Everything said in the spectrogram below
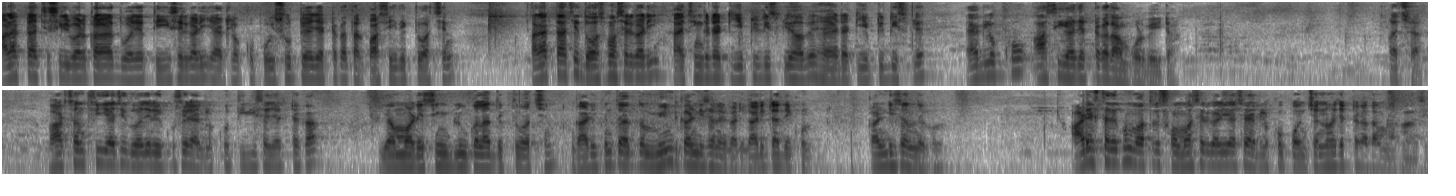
আর একটা আছে সিলভার কালার দু হাজার তেইশের গাড়ি, এক লক্ষ পঁয়ষট্টি হাজার টাকা, তার পাশেই দেখতে পাচ্ছেন। আর একটা আছে দশ মাসের গাড়ি, আই থিঙ্ক এটা টিএফটি ডিসপ্লে হবে। হ্যাঁ এটা টিএফটি ডিসপ্লে। এক লক্ষ আশি হাজার টাকা দাম পড়বে এইটা আচ্ছা ভার্সান থ্রি আছে দু হাজার একুশের, এক লক্ষ তিরিশ হাজার টাকা। ইয়াম্মা রেসিং ব্লু কালার দেখতে পাচ্ছেন। গাড়ি কিন্তু একদম মিন্ট কন্ডিশনের গাড়ি, গাড়িটা দেখুন। কন্ডিশন দেখুন। আরএসটা দেখুন, মাত্র ছ মাসের গাড়ি আছে, এক লক্ষ পঞ্চান্ন হাজার টাকা দাম রাখা আছে।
